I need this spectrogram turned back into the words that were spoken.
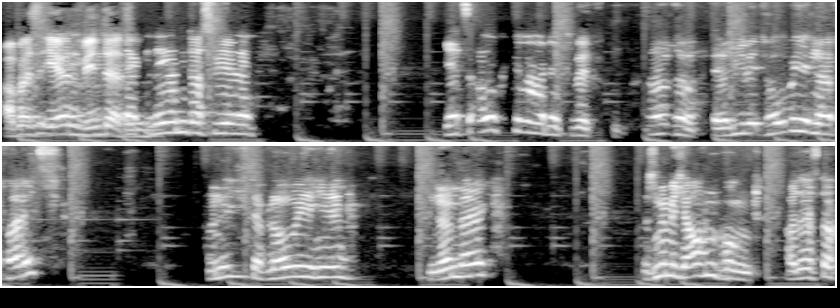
Aber es ist eher ein Winterding. erklären, dass wir jetzt auch gerade swiften. Also, der liebe Tobi in der Pfalz und ich, der Flori hier in Nürnberg. Das ist nämlich auch ein Punkt. Also, ist doch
